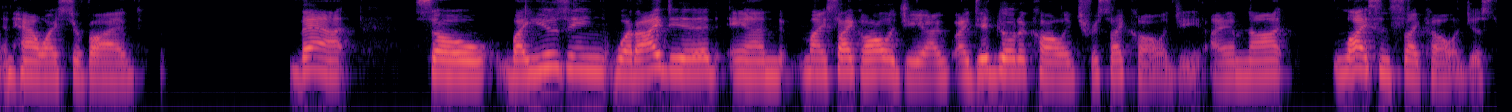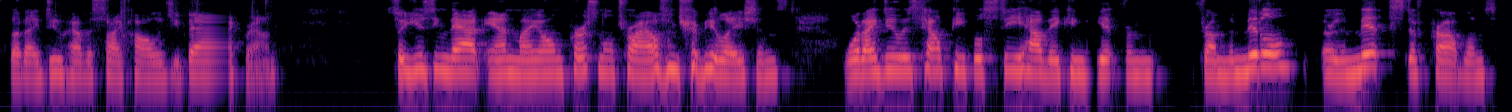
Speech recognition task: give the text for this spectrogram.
and how I survived that. So by using what I did and my psychology, I, I did go to college for psychology. I am not licensed psychologist, but I do have a psychology background. So using that and my own personal trials and tribulations, what I do is help people see how they can get from from the middle or the midst of problems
